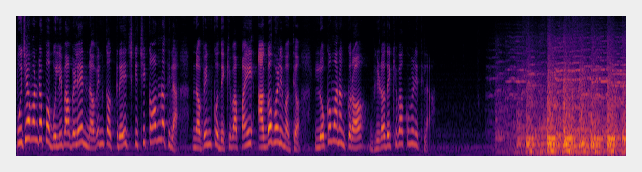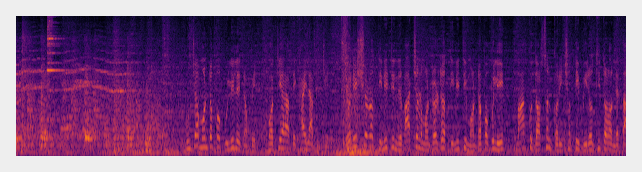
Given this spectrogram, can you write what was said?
ପୂଜା ମଣ୍ଡପ ବୁଲିବା ବେଳେ ନବୀନଙ୍କ କ୍ରେଜ୍ କିଛି କମ୍ ନଥିଲା। ନବୀନଙ୍କୁ ଦେଖିବା ପାଇଁ ଆଗ ଭଳି ମଧ୍ୟ ଲୋକମାନଙ୍କର ଭିଡ଼ ଦେଖିବାକୁ ମିଳିଥିଲା ପୂଜା ମଣ୍ଡପ ବୁଲିଲେ ନବୀନ ପତିଆରା ଦେଖାଇଲା ବିଜେଡି। ଭୁବନେଶ୍ୱରର ତିନିଟି ନିର୍ବାଚନ ମଣ୍ଡଳୀର ତିନିଟି ମଣ୍ଡପ ବୁଲି ମାଙ୍କୁ ଦର୍ଶନ କରିଛନ୍ତି ବିରୋଧୀ ଦଳ ନେତା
